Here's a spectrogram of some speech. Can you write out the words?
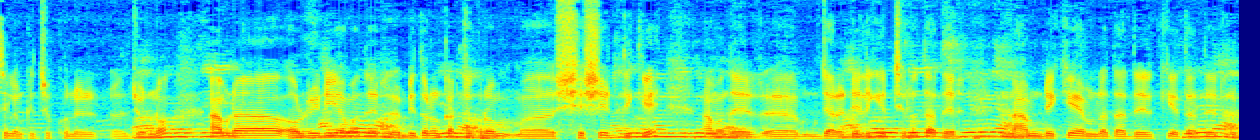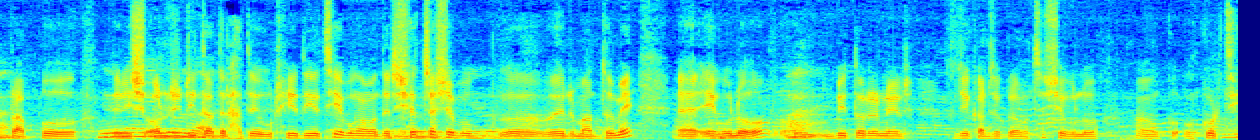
ছিলাম কিছুক্ষণের জন্য। আমরা অলরেডি আমাদের বিতরণ কার্যক্রম শেষের দিকে আমাদের যারা ডেলিগেট ছিল তাদের নাম ডেকে আমরা তাদেরকে তাদের প্রাপ্য জিনিস অলরেডি তাদের হাতে উঠিয়ে দিয়েছি এবং আমাদের স্বেচ্ছাসেবক এর মাধ্যমে এগুলো বিতরণের যে কার্যক্রম আছে সেগুলো করছি।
